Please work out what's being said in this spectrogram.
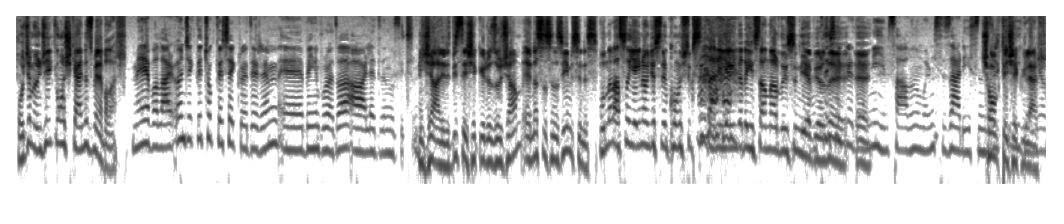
Hocam öncelikle hoş geldiniz merhabalar. Merhabalar. Öncelikle çok teşekkür ederim e, beni burada ağırladığınız için. Rica ederiz. Biz teşekkür ediyoruz hocam. E, nasılsınız? iyi misiniz? Bunlar aslında yayın öncesinde konuştuk. Siz de hani yayında da insanlar duysun diye yapıyoruz. teşekkür evet, ederim. evet. İyiyim. Sağ olun. Umarım sizler de iyisiniz. Çok teşekkürler.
